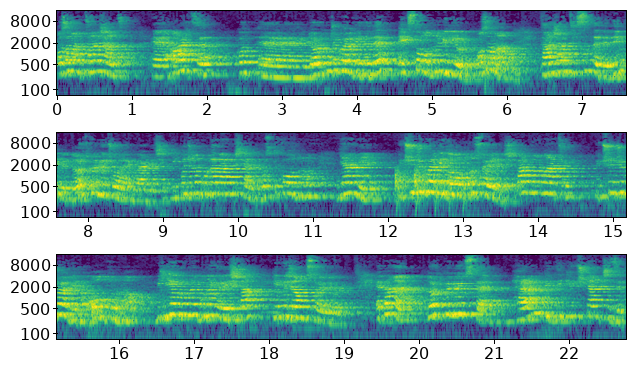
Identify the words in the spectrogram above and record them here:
O zaman tanjant e, artı ko- e, dördüncü bölgede de eksi olduğunu biliyorum. O zaman tanjant x'in de dediğim gibi 4 bölü 3 olarak verdiği için ipucunu burada vermişken pozitif olduğunu yani üçüncü bölgede olduğunu söylemiş. Ben bunun artık üçüncü bölgede olduğunu biliyorum ve buna göre işlem yapacağımı söylüyorum. E ben 4 bölü 3 ise herhangi bir dik üçgen çizip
